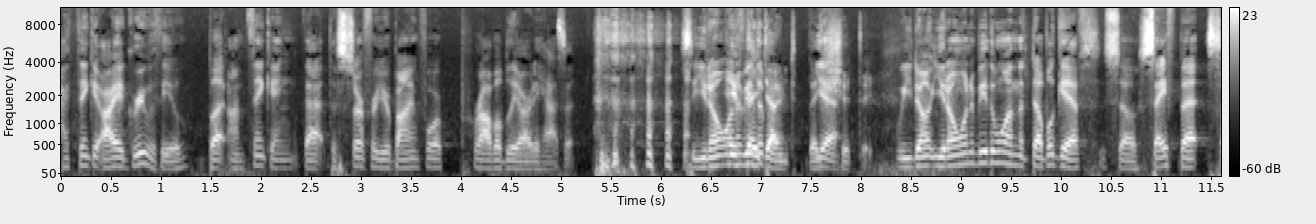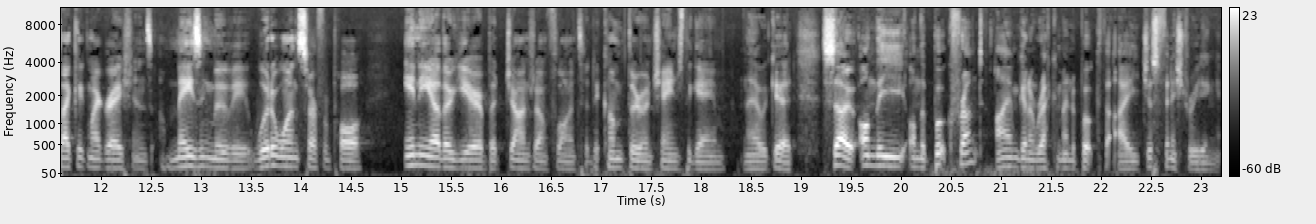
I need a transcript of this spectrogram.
I think I agree with you, but I'm thinking that the surfer you're buying for probably already has it. so you don't want to be they the don't, they Yeah. should do. We don't. You don't want to be the one that double gifts. So safe bet. Psychic Migrations, amazing movie. Would have won Surfer Poll any other year, but John John Florence had to come through and change the game. There we're good. So on the on the book front, I'm going to recommend a book that I just finished reading,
